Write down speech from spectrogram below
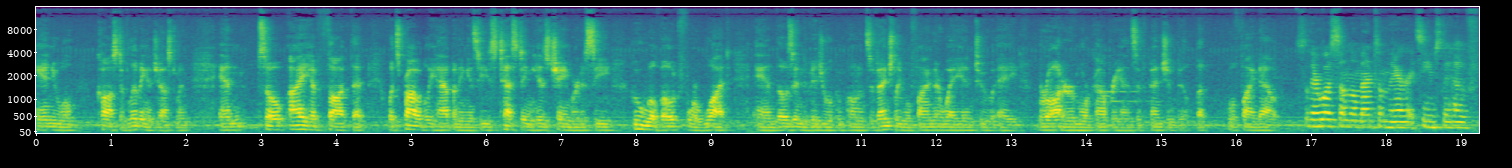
annual cost of living adjustment. And so I have thought that what's probably happening is he's testing his chamber to see who will vote for what, and those individual components eventually will find their way into a broader, more comprehensive pension bill. But we'll find out. So there was some momentum there. It seems to have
